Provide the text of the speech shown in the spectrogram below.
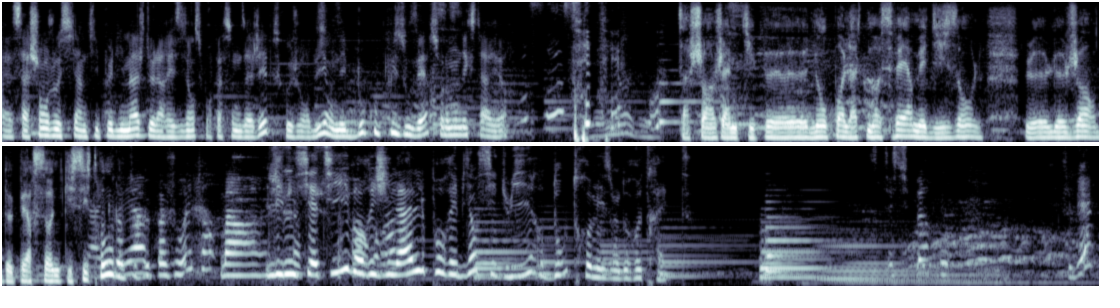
euh, ça change aussi un petit peu l'image de la résidence pour personnes âgées, parce qu'aujourd'hui, on est beaucoup plus ouvert sur le monde extérieur. C'était Ça change un petit peu, non pas l'atmosphère, mais disons le, le- le genre de personnes qui s'y trouvent. Bah, L'initiative originale pourrait bien séduire d'autres maisons de retraite. C'était super beau. C'est bien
